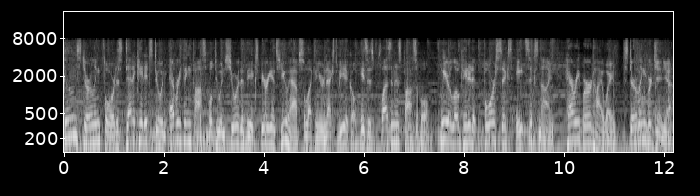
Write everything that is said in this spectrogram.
Koons Sterling Ford is dedicated to doing everything possible to ensure that the experience you have selecting your next vehicle is as pleasant as possible. We are located at 46869 Harry Byrd Highway, Sterling, Virginia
